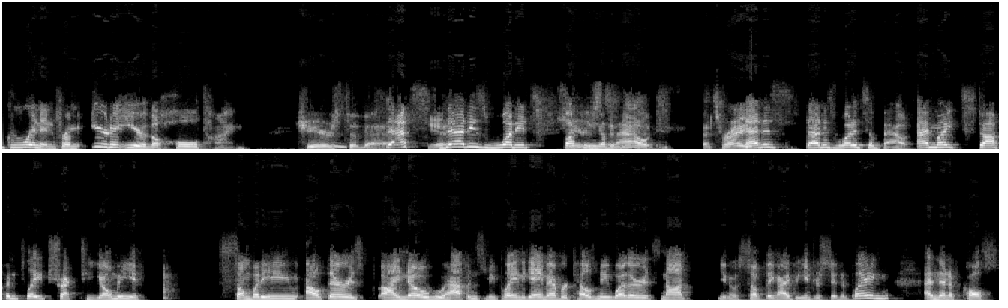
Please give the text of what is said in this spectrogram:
grinning from ear to ear the whole time. Cheers to that. That's yeah. that is what it's fucking about. That. That's right. That is that is what it's about. I might stop and play Trek to Yomi if somebody out there is I know who happens to be playing the game ever tells me whether it's not you know something I'd be interested in playing. And then of course,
